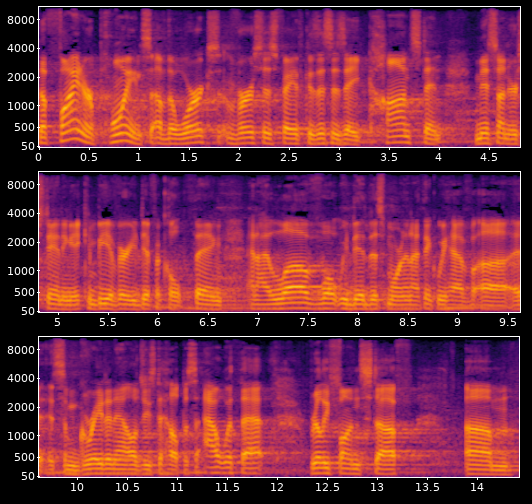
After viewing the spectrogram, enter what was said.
the finer points of the works versus faith, because this is a constant misunderstanding. It can be a very difficult thing. And I love what we did this morning. I think we have uh, some great analogies to help us out with that. Really fun stuff. Um,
